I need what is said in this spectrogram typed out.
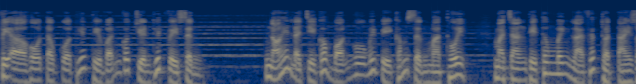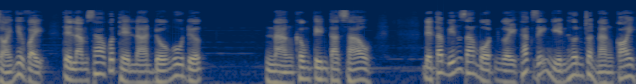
vì ở hồ tộc của thiết thì vẫn có truyền thuyết về sừng. Nói là chỉ có bọn ngu mới bị cắm sừng mà thôi. Mà chàng thì thông minh lại phép thuật tài giỏi như vậy, thì làm sao có thể là đồ ngu được? Nàng không tin ta sao? Để ta biến ra một người khác dễ nhìn hơn cho nàng coi.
